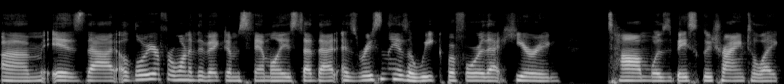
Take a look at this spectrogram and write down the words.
um, is that a lawyer for one of the victims' families said that as recently as a week before that hearing, Tom was basically trying to like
